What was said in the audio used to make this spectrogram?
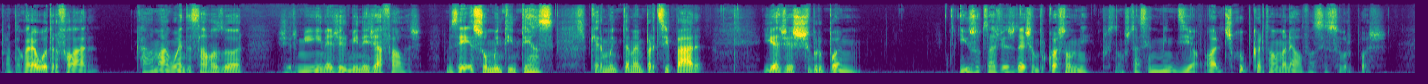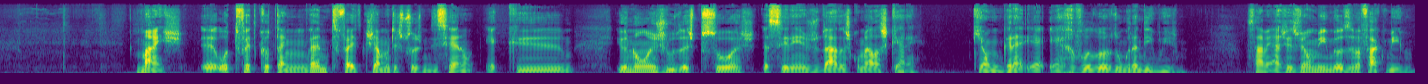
Pronto, agora é outra a falar. Calma, aguenta, Salvador. Germina, germina e já falas. Mas é, sou muito intenso, quero muito também participar e às vezes sobreponho. E os outros às vezes deixam porque gostam de mim. Porque se não gostassem de mim diziam: Olha, desculpe, cartão amarelo, você sobrepôs. Mas, uh, outro defeito que eu tenho, um grande defeito que já muitas pessoas me disseram, é que eu não ajudo as pessoas a serem ajudadas como elas querem. Que é, um, é, é revelador de um grande egoísmo. Sabem? Às vezes vem um amigo meu desabafar comigo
